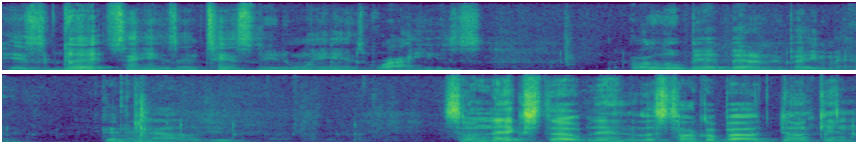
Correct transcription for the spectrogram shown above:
his guts and his intensity to win is why he's a little bit better than Peyton Manning. Good analogy. So next up, then let's talk about Duncan.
